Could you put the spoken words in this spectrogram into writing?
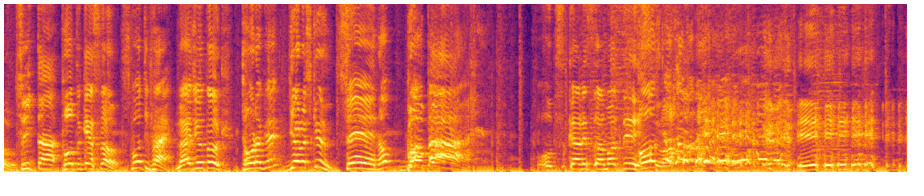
とう。Twitter ポッドキャスト Spotify ラジオトーク。登録。よろしく。せーのボン。バーお疲れ様です。お疲れ様です。え え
